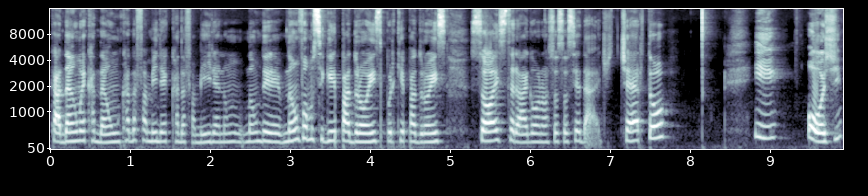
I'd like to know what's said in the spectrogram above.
Cada um é cada um, cada família é cada família, não não de, não vamos seguir padrões porque padrões só estragam a nossa sociedade, certo? E hoje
